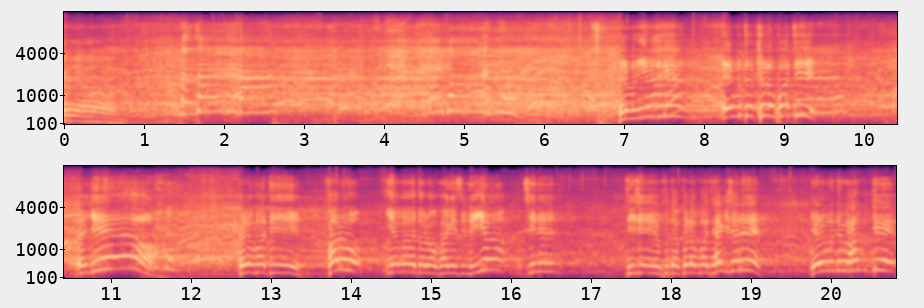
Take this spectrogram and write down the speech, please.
그래요. 감사합니다. 바이바이. 안녕. 여러분 이어지는 애프터 클럽 파티 여기에요. 클럽 파티 바로 이어가도록 하겠습니다. 이어지는 DJ 애프터 클럽 파티 하기 전에 여러분들과 함께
